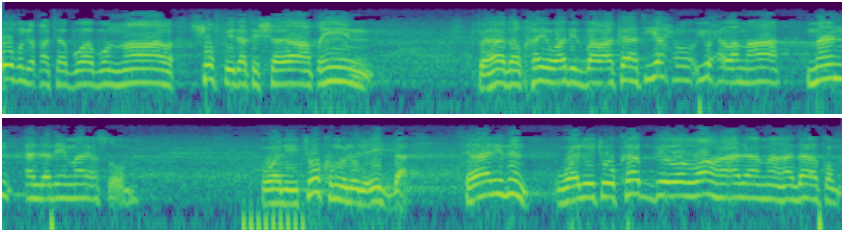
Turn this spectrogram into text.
أغلقت أبواب النار صفدت الشياطين. فهذا الخير وهذه البركات يحرمها من الذي ما يصوم. ولتكملوا العدة. ثالثا ولتكبروا الله على ما هداكم.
